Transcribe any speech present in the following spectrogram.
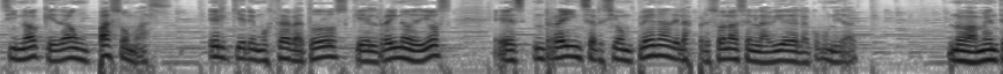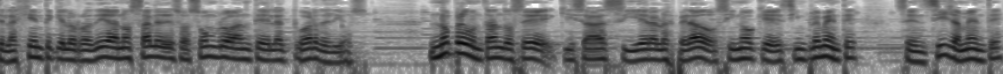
sino que da un paso más. Él quiere mostrar a todos que el reino de Dios es reinserción plena de las personas en la vida de la comunidad. Nuevamente la gente que lo rodea no sale de su asombro ante el actuar de Dios, no preguntándose quizás si era lo esperado, sino que simplemente, sencillamente,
